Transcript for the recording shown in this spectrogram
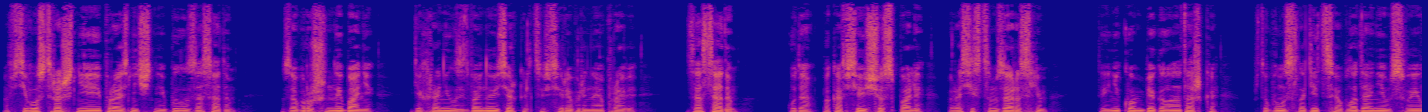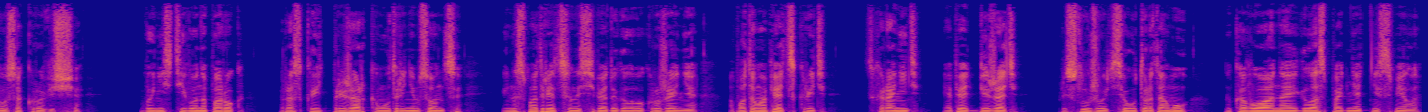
А всего страшнее и праздничнее было засадом заброшенной бане, где хранилось двойное зеркальце в серебряной оправе, За садом, куда, пока все еще спали, по росистым зарослям, тайником бегала Наташка, чтобы насладиться обладанием своего сокровища, вынести его на порог, раскрыть при жарком утреннем солнце и насмотреться на себя до головокружения, а потом опять скрыть, схоронить и опять бежать, прислуживать все утро тому, на кого она и глаз поднять не смела,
